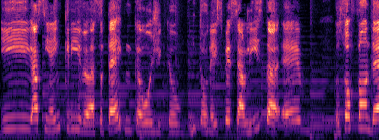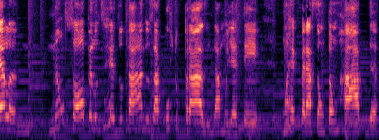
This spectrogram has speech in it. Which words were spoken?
e assim, é incrível. Essa técnica hoje que eu me tornei especialista, é, eu sou fã dela não só pelos resultados a curto prazo, da mulher ter uma recuperação tão rápida,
